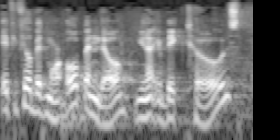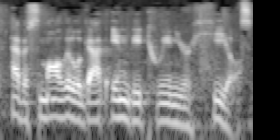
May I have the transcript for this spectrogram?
If you feel a bit more open though, unite your big toes. Have a small little gap in between your heels.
